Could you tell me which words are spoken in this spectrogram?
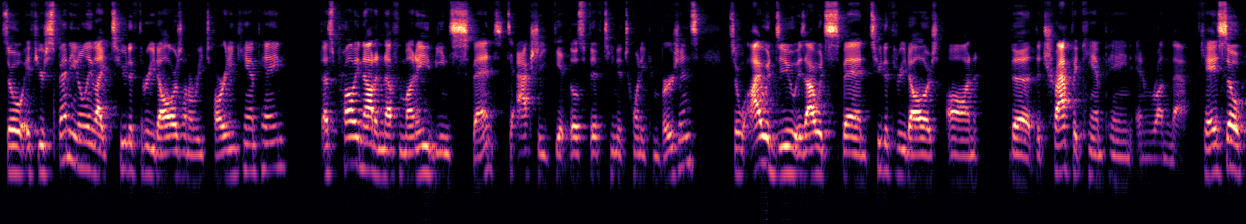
So if you're spending only like two to three dollars on a retargeting campaign that's probably not enough money being spent to actually get those 15 to 20 conversions. So what I would do is I would spend two to three dollars on the the traffic campaign and run that Okay, so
